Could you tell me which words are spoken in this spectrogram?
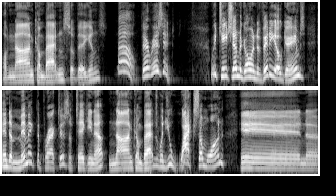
of non combatant civilians? No, there isn't. We teach them to go into video games and to mimic the practice of taking out non combatants. When you whack someone in uh,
